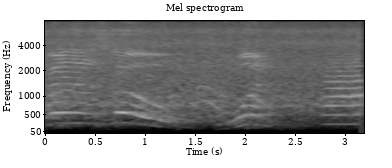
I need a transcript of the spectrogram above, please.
The final score, one.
